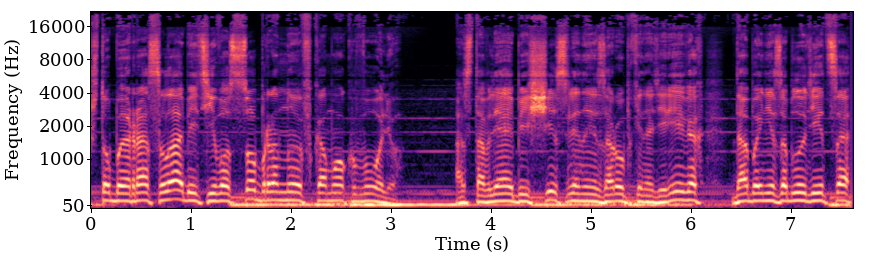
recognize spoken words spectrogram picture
чтобы расслабить его собранную в комок волю. Оставляя бесчисленные зарубки на деревьях, дабы не заблудиться,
